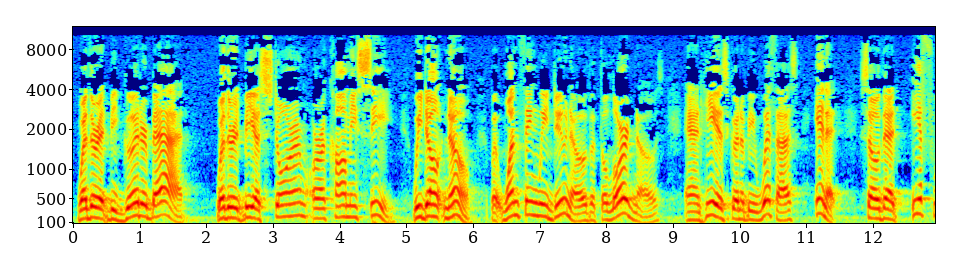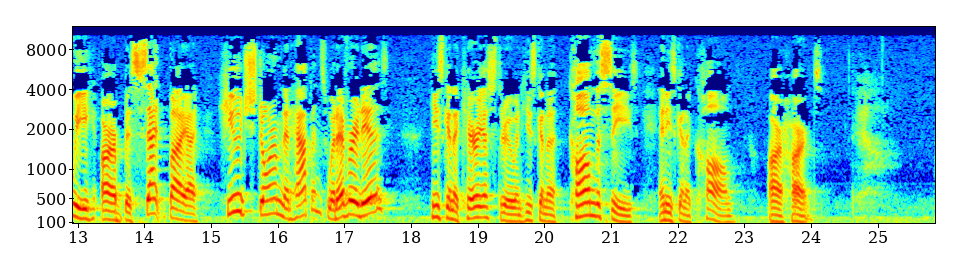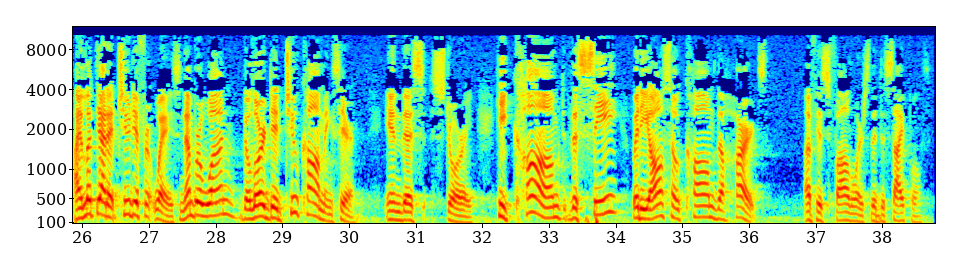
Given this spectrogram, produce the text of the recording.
Whether it be good or bad. Whether it be a storm or a calmy sea. We don't know. But one thing we do know that the Lord knows, and He is going to be with us in it. So that if we are beset by a huge storm that happens, whatever it is, He's going to carry us through and He's going to calm the seas and He's going to calm our hearts. I looked at it two different ways. Number one, the Lord did two calmings here in this story. He calmed the sea, but He also calmed the hearts of His followers, the disciples.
